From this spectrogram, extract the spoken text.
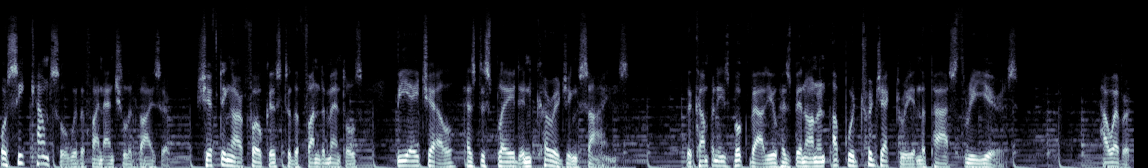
or seek counsel with a financial advisor. Shifting our focus to the fundamentals, BHEL has displayed encouraging signs. The company's book value has been on an upward trajectory in the past three years. However,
